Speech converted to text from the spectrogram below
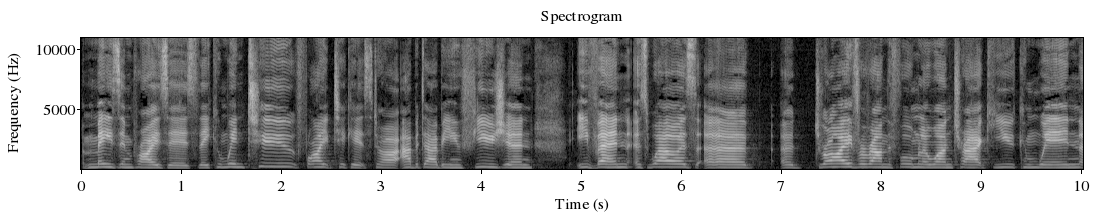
amazing prizes. They can win two flight tickets to our Abu Dhabi Enfusion event, as well as a, a drive around the Formula One track. You can win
